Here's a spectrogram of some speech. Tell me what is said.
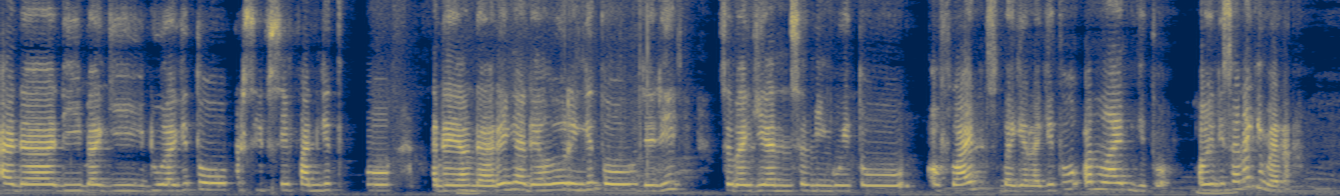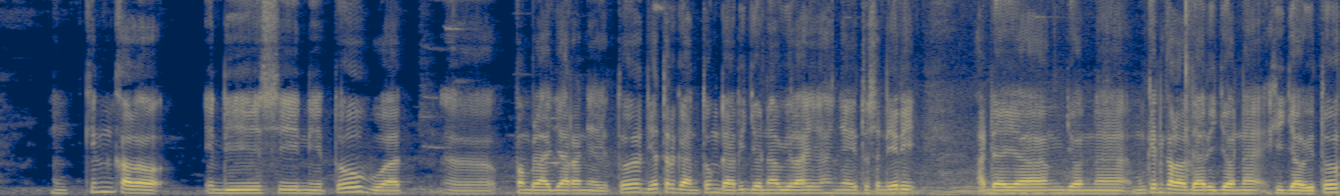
ada dibagi dua gitu, persif-sifan gitu. Ada yang daring, ada yang luring gitu. Jadi sebagian seminggu itu offline, sebagian lagi tuh online gitu. Kalau di sana gimana? Mungkin kalau di sini tuh buat eh, pembelajarannya itu dia tergantung dari zona wilayahnya itu sendiri. Ada yang zona mungkin kalau dari zona hijau itu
